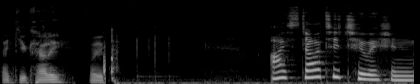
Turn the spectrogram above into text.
Thank you, Kelly, for your. I started tuition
